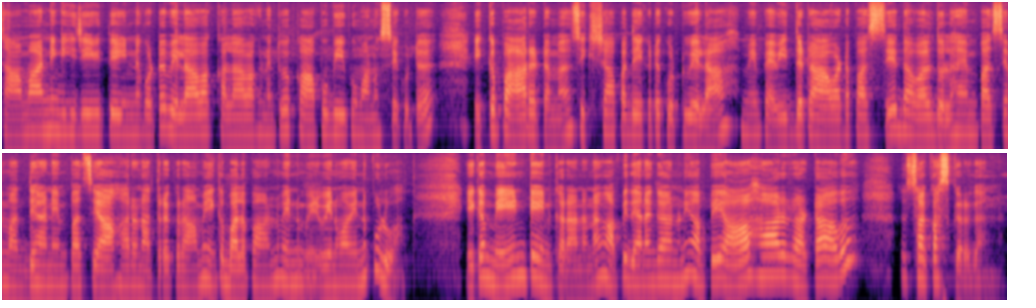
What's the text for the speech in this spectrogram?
සාමාන්‍ය ගිහි ජීවිතයේ ඉන්නකොට වෙලාවක් කලාවක් නැතුව කාපු බීපු මිනිස්සෙකුට එකපාරටම ශික්ෂාපදයකට කොටු වෙලා මේ පැවිද්දට ආවට පස්සේ දවල් 12න් පස්සේ මධ්‍යහ්නයෙන් පස්සේ ආහාර නතර කරාම ඒක බලපාන්න වෙනවා වෙන්න පුළුවන්. ඒක මේන්ටේන් කරන්න නම් අපි දැනගන්න අපේ ආහාර රටාව සකස් කරගන්න.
